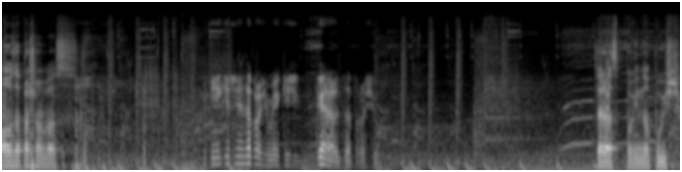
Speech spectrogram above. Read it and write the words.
No, zapraszam was. Nikt jeszcze nie zaprosił, mnie jakiś Geralt zaprosił. Teraz powinno pójść.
